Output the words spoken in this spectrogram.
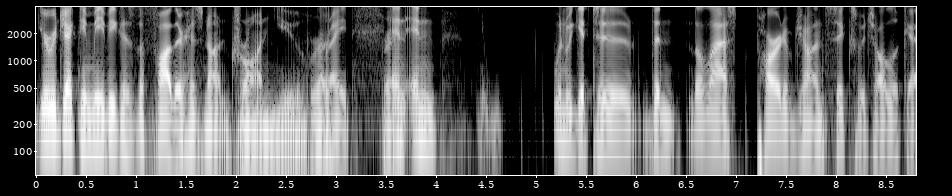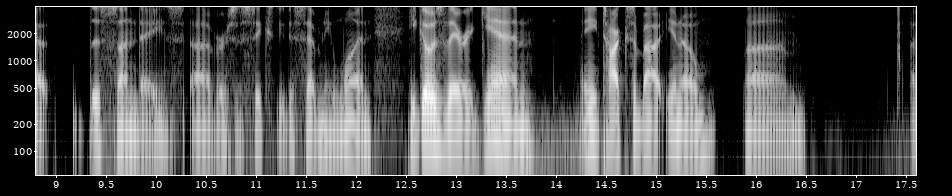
you're rejecting me because the Father has not drawn you, Right. right? Right. And and when we get to the the last part of John six, which I'll look at this Sunday, uh, verses sixty to seventy one, he goes there again, and he talks about you know um, uh,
